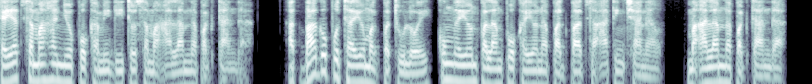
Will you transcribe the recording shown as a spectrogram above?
Kaya't samahan niyo po kami dito sa maalam na pagtanda. At bago po tayo magpatuloy, kung ngayon pa lang po kayo napadpad sa ating channel, maalam na pagtanda,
